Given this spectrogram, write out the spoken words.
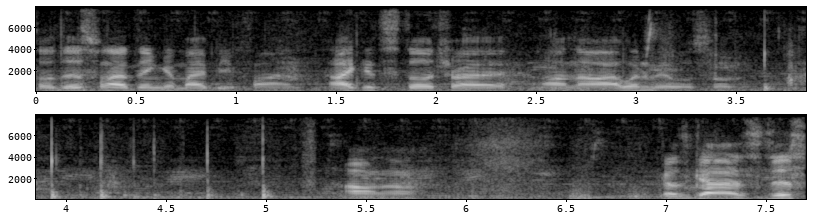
So this one, I think it might be fine. I could still try. Oh no, I wouldn't be able to sew. I don't know. Cause guys, this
